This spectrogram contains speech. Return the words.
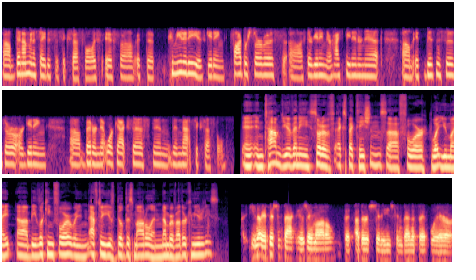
um, then I'm going to say this is successful. If if uh, if the community is getting fiber service, uh, if they're getting their high-speed internet, um, if businesses are, are getting uh, better network access, then then that's successful. And, and, Tom, do you have any sort of expectations uh, for what you might uh, be looking for when after you've built this model in a number of other communities? You know, if this in fact is a model that other cities can benefit, where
